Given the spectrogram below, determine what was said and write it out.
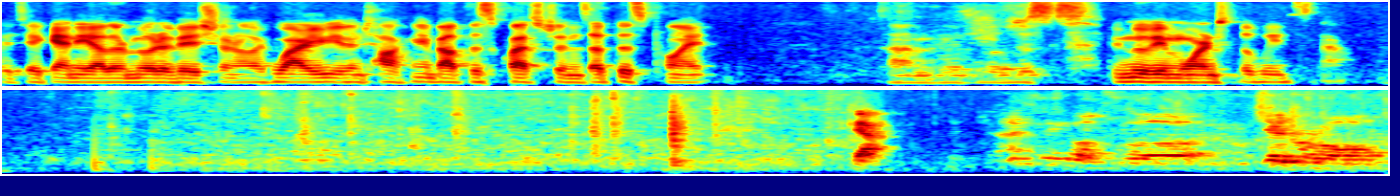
to take any other motivation or like, why are you even talking about this questions at this point? Um, we'll just be moving more into the weeds now. I think of uh, general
